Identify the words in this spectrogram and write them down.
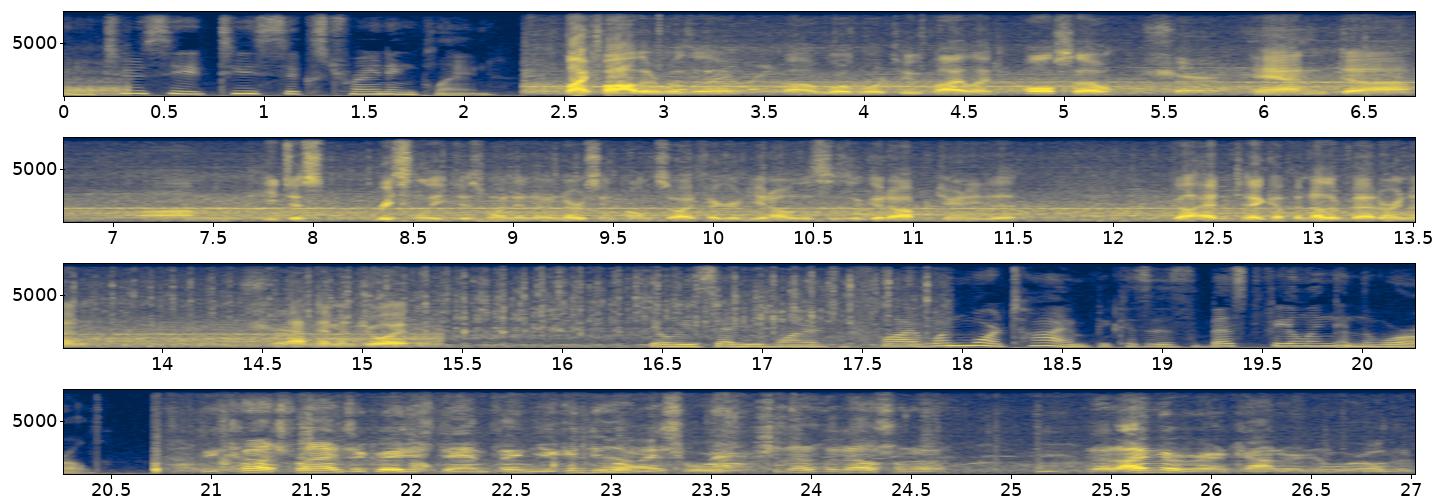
in a two-seat T-6 training plane. My father was a, uh World War II pilot also, Sure. and uh, um, he just recently just went into a nursing home. So I figured, you know, this is a good opportunity to go ahead and take up another veteran and have him enjoy it. Yohe said he wanted to fly one more time because it is the best feeling in the world. Because flying's the greatest damn thing you can do in this world. There's nothing else in the, that I've ever encountered in the world that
